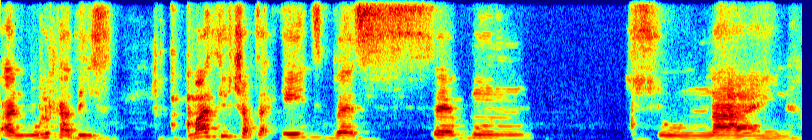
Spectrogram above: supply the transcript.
and we'll look at this. Matthew chapter 8, verse 7 to 9.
